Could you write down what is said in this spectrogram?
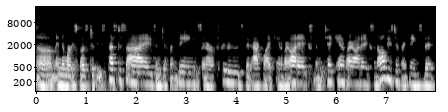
um, and then we're exposed to these pesticides and different things in our foods that act like antibiotics. And then we take antibiotics and all these different things that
